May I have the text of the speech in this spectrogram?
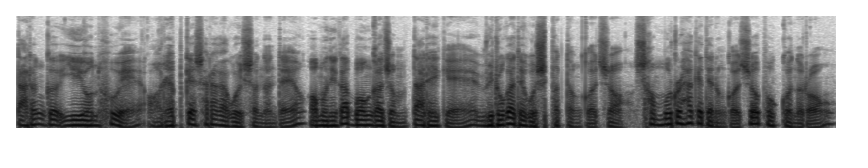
딸은 그 이혼 후에 어렵게 살아가고 있었는데요. 어머니가 뭔가 좀 딸에게 위로가 되고 싶었던 거죠. 선물을 하게 되는 거죠. 복권으로.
